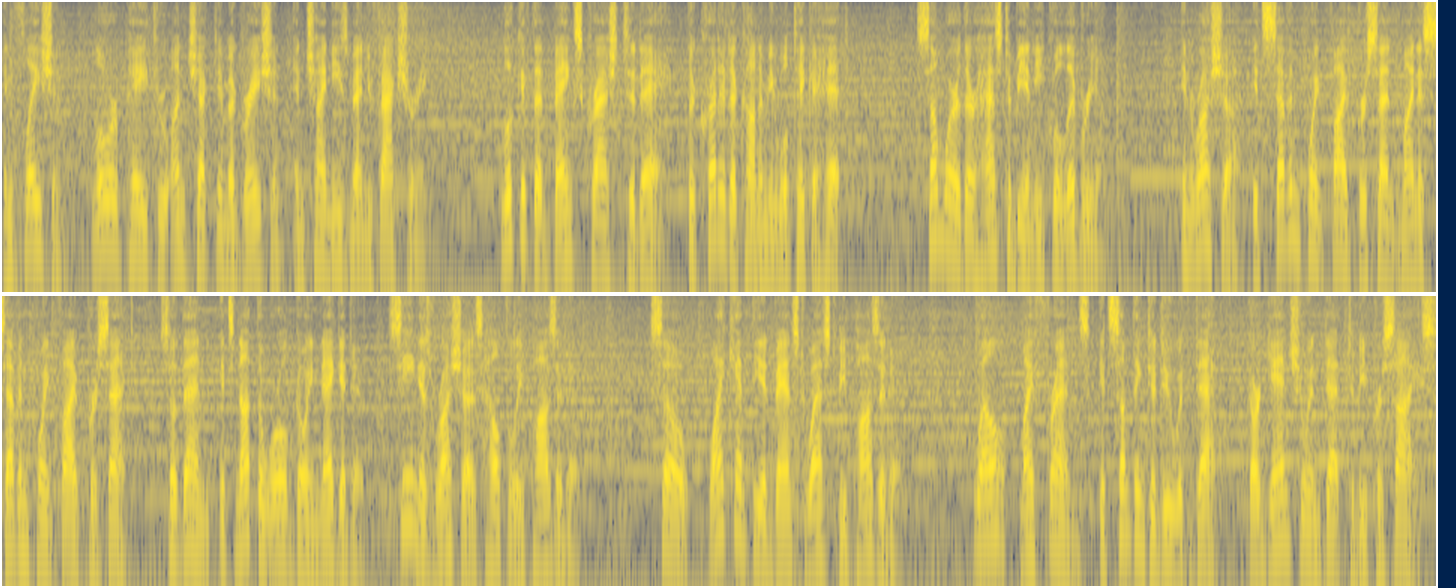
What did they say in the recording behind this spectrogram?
inflation, lower pay through unchecked immigration, and Chinese manufacturing. Look if that banks crashed today, the credit economy will take a hit. Somewhere there has to be an equilibrium. In Russia, it's 7.5% minus 7.5%, so then, it's not the world going negative, seeing as Russia is healthily positive. So, why can't the advanced West be positive? Well, my friends, it's something to do with debt, gargantuan debt to be precise.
